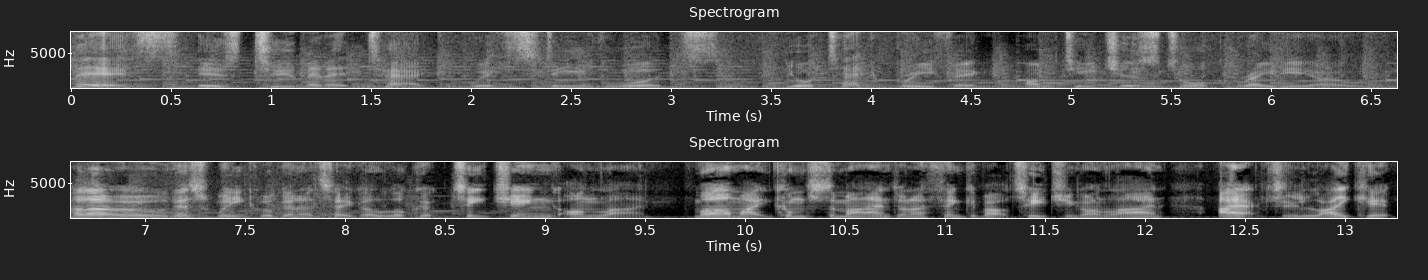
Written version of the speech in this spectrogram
This is 2 Minute Tech with Steve Woods, your tech briefing on Teachers Talk Radio. Hello, this week we're going to take a look at teaching online. Marmite comes to mind when I think about teaching online. I actually like it,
